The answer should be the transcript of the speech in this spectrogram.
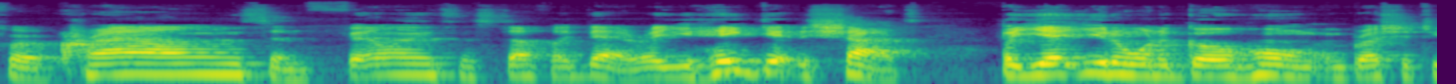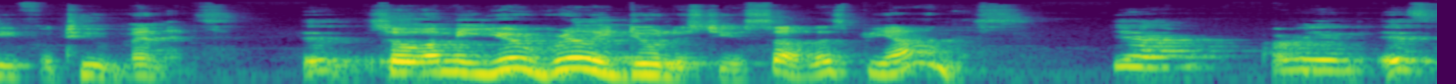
for crowns and fillings and stuff like that, right? You hate getting shots, but yet you don't want to go home and brush your teeth for two minutes. So I mean, you're really doing this to yourself. Let's be honest. Yeah, I mean, it's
